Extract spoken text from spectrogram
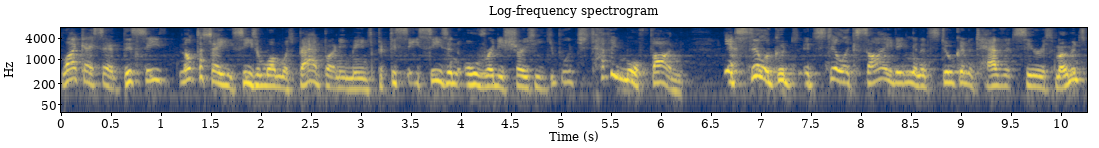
Like I said, this season, not to say season one was bad by any means, but this season already shows you we're just having more fun. It's still a good, it's still exciting, and it's still going to have its serious moments,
